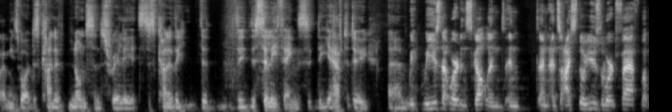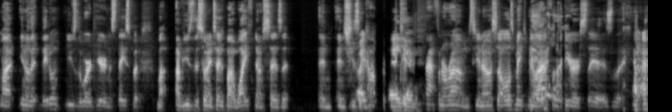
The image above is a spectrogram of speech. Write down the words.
that means what? Just kind of nonsense, really. It's just kind of the the the, the silly things that you have to do. Um, we we use that word in Scotland, and, and and so I still use the word faff, but my you know they, they don't use the word here in the states, but my, I've used this so many times. My wife now says it, and and she's right. like, oh, faffing around, you know. So it always makes me laugh when I hear her say it. It's like,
